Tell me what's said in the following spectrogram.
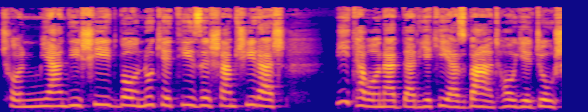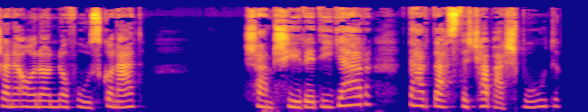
چون میاندیشید با نوک تیز شمشیرش می تواند در یکی از بندهای جوشن آنان نفوذ کند. شمشیر دیگر در دست چپش بود.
